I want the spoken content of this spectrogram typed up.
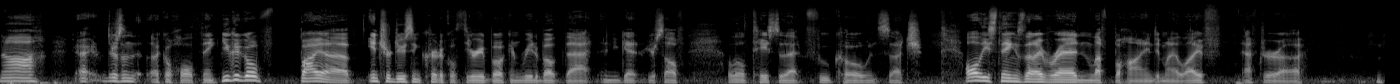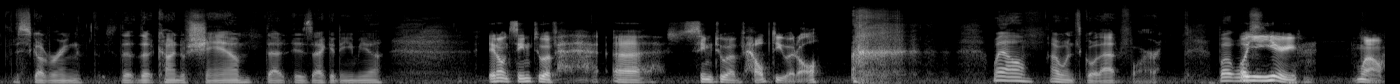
no. Uh, there's an, like a whole thing. You could go buy a introducing critical theory book and read about that, and you get yourself a little taste of that Foucault and such. All these things that I've read and left behind in my life after uh, discovering the the kind of sham that is academia. They don't seem to have uh, seem to have helped you at all. Well, I wouldn't go that far, but we'll Well, you, you well,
